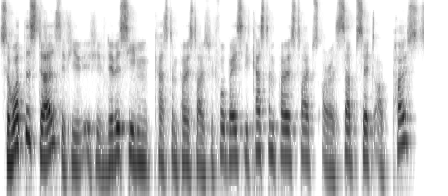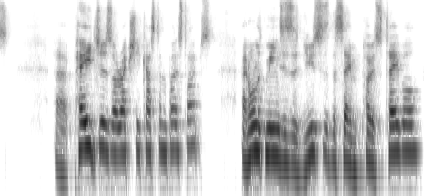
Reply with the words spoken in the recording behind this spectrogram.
So what this does, if you if you've never seen custom post types before, basically custom post types are a subset of posts. Uh, pages are actually custom post types. And all it means is it uses the same post table,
